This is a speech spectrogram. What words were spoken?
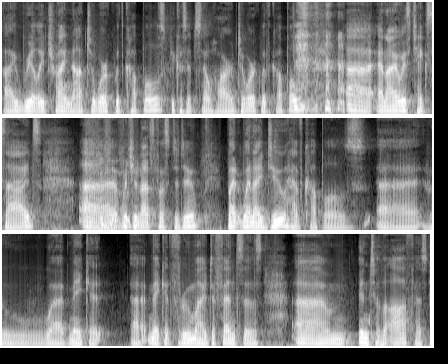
I really try not to work with couples because it's so hard to work with couples. uh, and I always take sides, uh, which you're not supposed to do. But when I do have couples uh, who uh, make it uh, make it through my defenses um, into the office,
